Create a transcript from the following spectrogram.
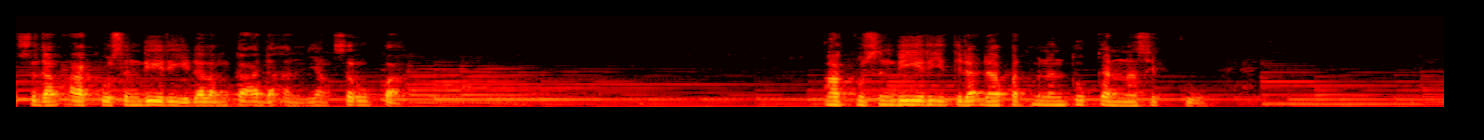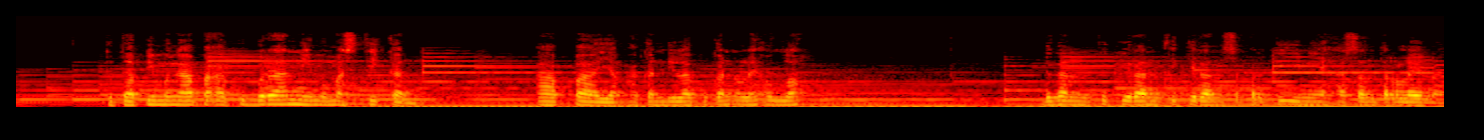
sedang aku sendiri dalam keadaan yang serupa. Aku sendiri tidak dapat menentukan nasibku. Tetapi mengapa aku berani memastikan apa yang akan dilakukan oleh Allah? Dengan pikiran-pikiran seperti ini Hasan terlena.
